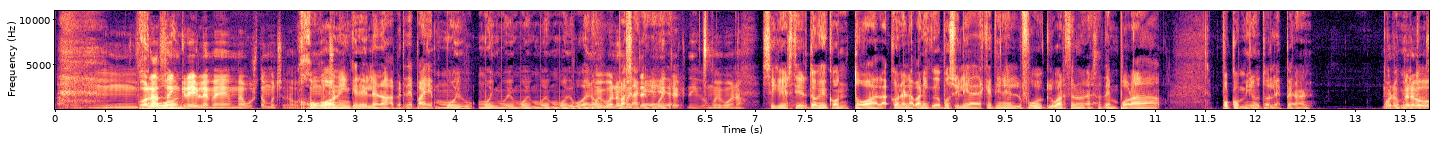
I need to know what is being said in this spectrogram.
O sea, un golazo Jugón. increíble. Me, me gustó mucho. Me gustó Jugón mucho. increíble. No, ver, Depay es muy, muy, muy, muy, muy, muy bueno. muy bueno, muy, Pasa te- que muy técnico, muy bueno. sí que es cierto que con, toda la- con el abanico de posibilidades que tiene el Fútbol Club Barcelona esta temporada, pocos minutos le esperan. Bueno, Pocos minutos.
